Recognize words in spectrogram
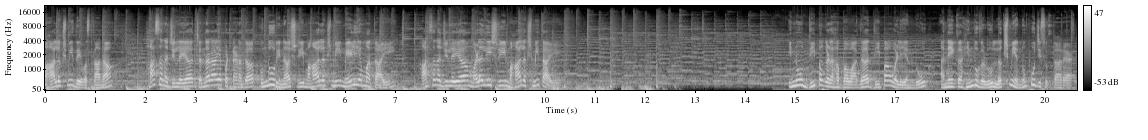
ಮಹಾಲಕ್ಷ್ಮಿ ದೇವಸ್ಥಾನ, ಹಾಸನ ಜಿಲ್ಲೆಯ ಚನ್ನರಾಯಪಟ್ಟಣದ ಕುಂದೂರಿನ ಶ್ರೀ ಮಹಾಲಕ್ಷ್ಮಿ ಮೇಳಿಯಮ್ಮ ತಾಯಿ, ಹಾಸನ ಜಿಲ್ಲೆಯ ಮಳಲಿ ಶ್ರೀ ಮಹಾಲಕ್ಷ್ಮಿ ತಾಯಿ. ಇನ್ನು ದೀಪಗಳ ಹಬ್ಬವಾದ ದೀಪಾವಳಿಯಂದು ಅನೇಕ ಹಿಂದೂಗಳು ಲಕ್ಷ್ಮಿಯನ್ನು ಪೂಜಿಸುತ್ತಾರೆ.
